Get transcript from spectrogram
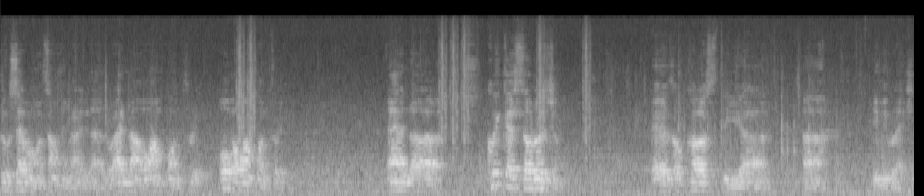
two seven or something like that. Right now, 1.3, over 1.3. And uh, quickest solution is, of course, the uh, uh, immigration,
